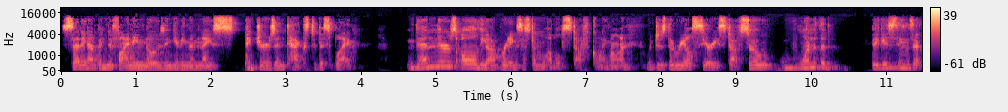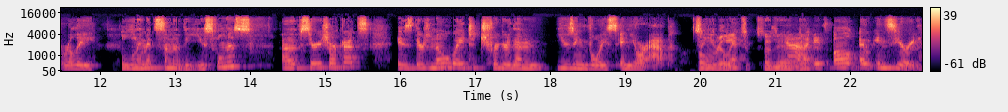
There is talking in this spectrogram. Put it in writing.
setting up and defining those and giving them nice pictures and text to display. Then there's all the operating system level stuff going on, which is the real Siri stuff. So, one of the biggest things that really limits some of the usefulness of Siri shortcuts is there's no way to trigger them using voice in your app. So oh, really? So they're, yeah, they're, it's all out in Siri.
